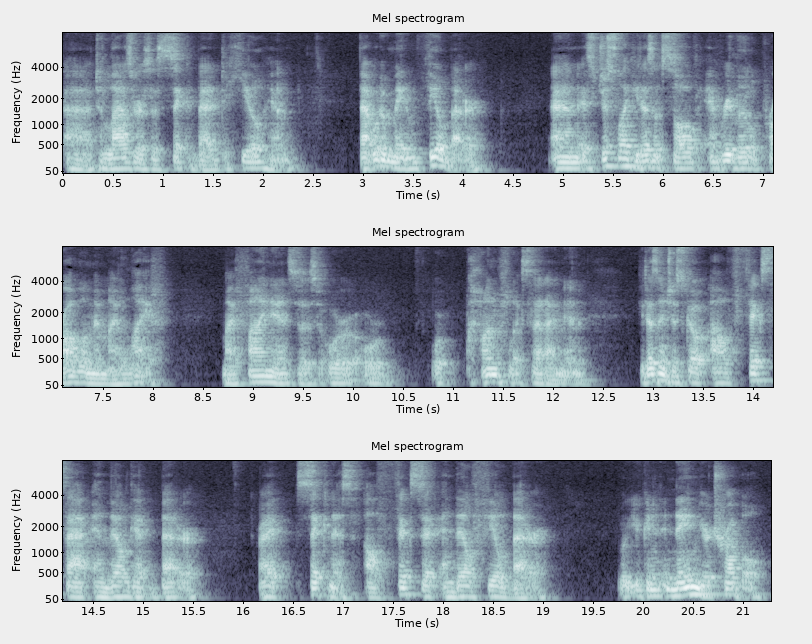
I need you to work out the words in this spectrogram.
uh, to Lazarus' sick bed to heal him. That would have made him feel better. And it's just like he doesn't solve every little problem in my life, my finances or or or conflicts that I'm in. He doesn't just go, I'll fix that and they'll get better. Right? Sickness, I'll fix it and they'll feel better you can name your trouble.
